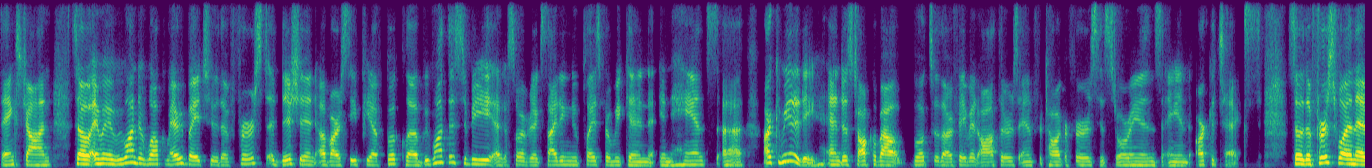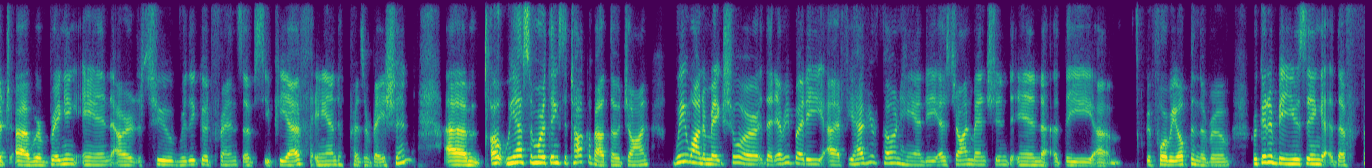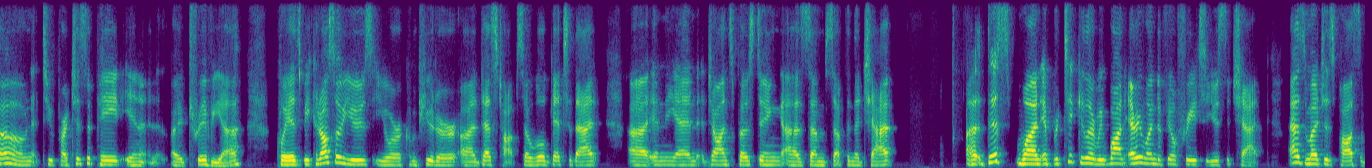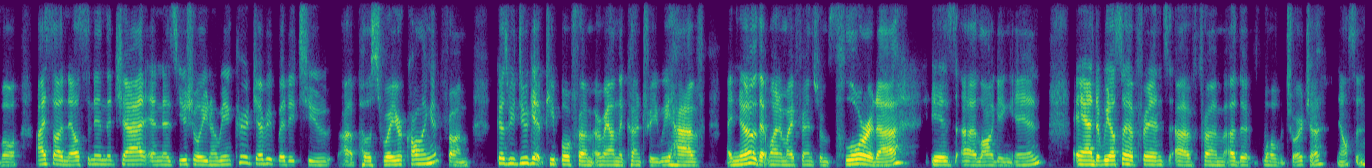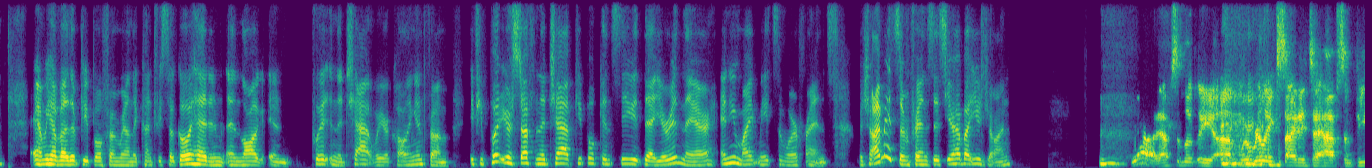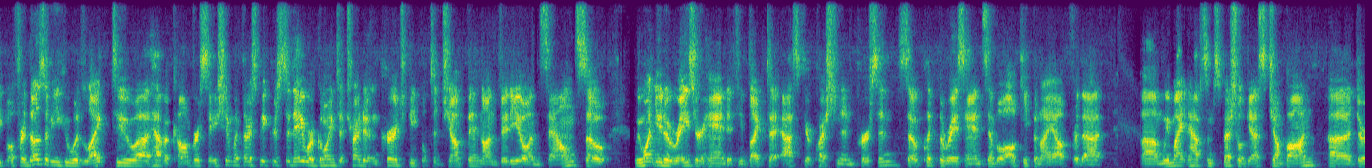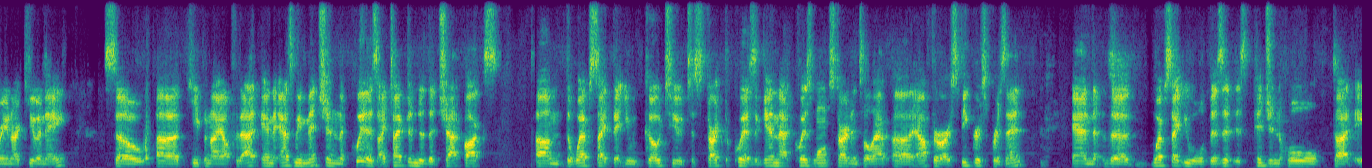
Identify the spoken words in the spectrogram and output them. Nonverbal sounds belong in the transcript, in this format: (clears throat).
Thanks, John. So anyway, we wanted to welcome everybody to the first edition of our CPF book club. We want this to be a sort of an exciting new place where we can enhance uh, our community and just talk about books with our favorite authors and photographers, historians, and architects. So the first one that uh, we're bringing in are two really good friends of CPF and preservation. Um, oh, we have some more things to talk about though, John. We want to make sure that everybody, uh, if you have your phone handy, as John mentioned in the um, before we open the room, we're going to be using the phone to participate in a, trivia quiz. We could also use your computer uh, desktop. So we'll get to that uh, in the end. John's posting uh, some stuff in the chat. Uh, this one in particular, we want everyone to feel free to use the chat as much as possible. I saw Nelson in the chat, and as usual, you know, we encourage everybody to uh, post where you're calling in from because we do get people from around the country. We have, I know that one of my friends from Florida is uh, logging in. And we also have friends uh, from other, well, Georgia, Nelson, and we have other people from around the country. So go ahead and, and log and put in the chat where you're calling in from. If you put your stuff in the chat, people can see that you're in there and you might meet some more friends, which I made some friends this year. How about you, John? (laughs) yeah, absolutely. Um, we're really excited to have some people. For those of you who would like to uh, have a conversation with our speakers today, we're going to try to encourage people to jump in on video and sound. So we want you to raise your hand if you'd like to ask your question in person. So click the raise hand symbol. I'll keep an eye out for that. Um, we might have some special guests jump on uh, during our Q&A. So uh, keep an eye out for that. And as we mentioned the quiz, I typed into the chat box um, the website that you would go to to start the quiz. Again, that quiz won't start until uh, after our speakers present. And the website you will visit is pigeonhole.at.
